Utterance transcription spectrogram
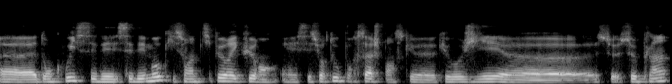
Euh, donc oui, c'est des, des, mots qui sont un petit peu récurrents. Et c'est surtout pour ça, je pense, que, que Ogier euh, se, se, plaint.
